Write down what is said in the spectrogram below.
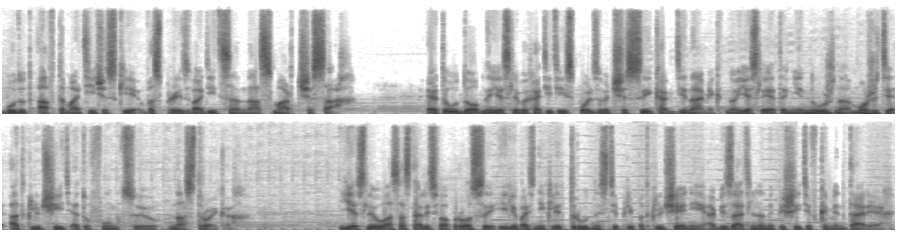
будут автоматически воспроизводиться на смарт-часах. Это удобно, если вы хотите использовать часы как динамик, но если это не нужно, можете отключить эту функцию в настройках. Если у вас остались вопросы или возникли трудности при подключении, обязательно напишите в комментариях.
